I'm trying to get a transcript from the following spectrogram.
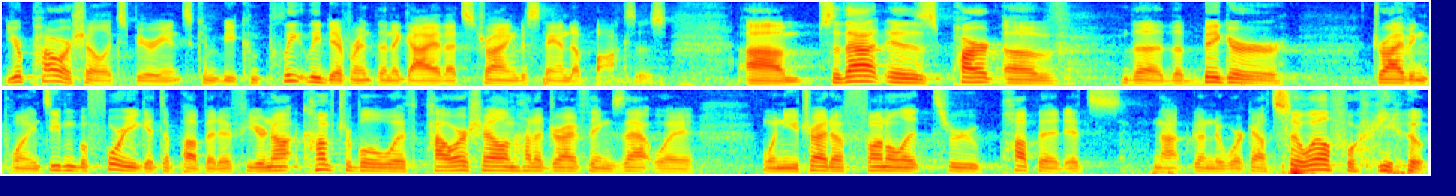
your PowerShell experience can be completely different than a guy that's trying to stand up boxes. Um, so that is part of the, the bigger driving points, even before you get to Puppet. If you're not comfortable with PowerShell and how to drive things that way, when you try to funnel it through Puppet, it's not going to work out so well for you.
